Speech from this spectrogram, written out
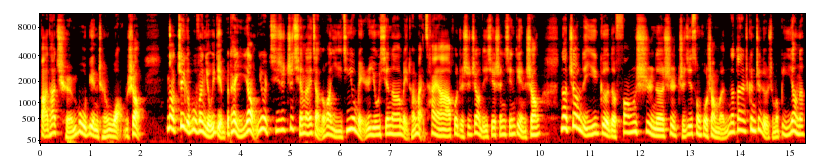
把它全部变成网上。那这个部分有一点不太一样，因为其实之前来讲的话，已经有每日优先呢、美团买菜啊，或者是这样的一些生鲜电商。那这样的一个的方式呢，是直接送货上门。那当然跟这个有什么不一样呢？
